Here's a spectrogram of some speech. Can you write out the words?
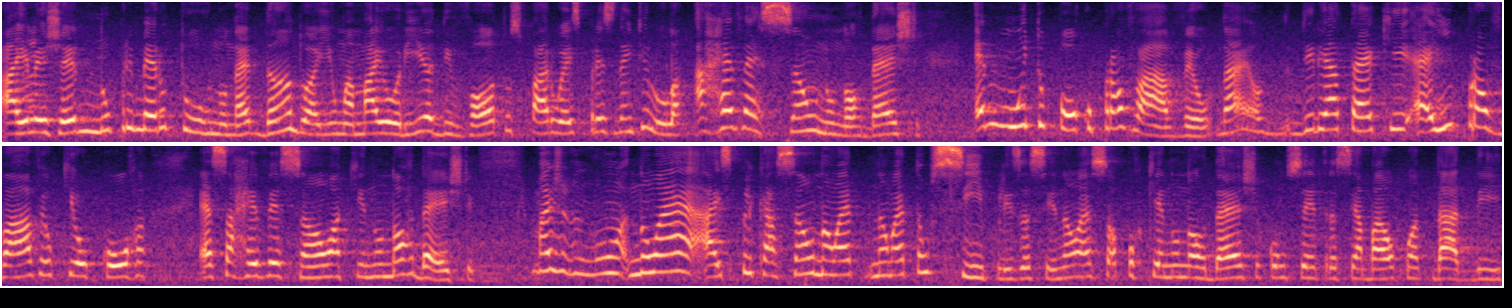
a eleger no primeiro turno, né, dando aí uma maioria de votos para o ex-presidente Lula. A reversão no Nordeste é muito pouco provável, né? Eu diria até que é improvável que ocorra essa reversão aqui no Nordeste. Mas não, não, é a explicação não é, não é tão simples assim, não é só porque no Nordeste concentra-se a maior quantidade de,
